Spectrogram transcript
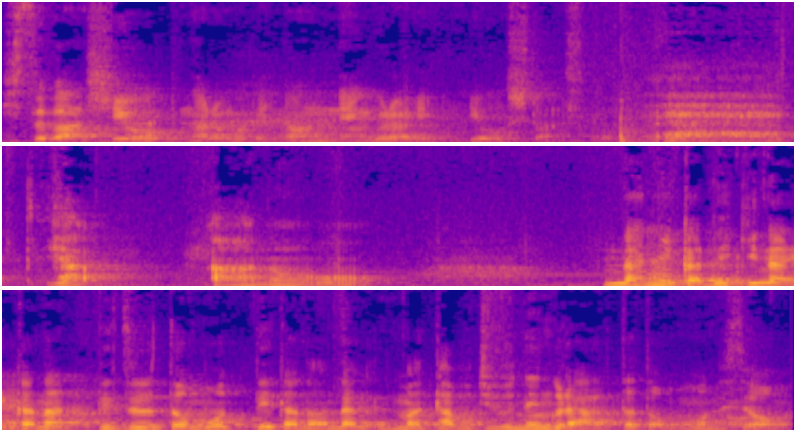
出願しようってなるまでに何年ぐらい要したんですか？えーいやあの何かできないかなってずっと思っていたのはな、まあ、多分10年ぐらいあったと思うんですよ。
